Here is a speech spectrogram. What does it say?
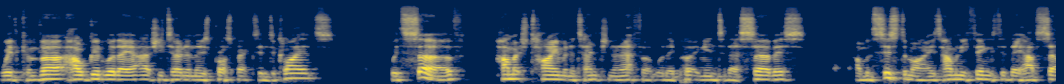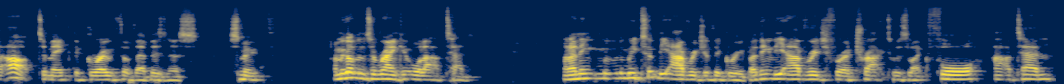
With Convert, how good were they at actually turning those prospects into clients? With Serve, how much time and attention and effort were they putting into their service? And with Systemize, how many things did they have set up to make the growth of their business smooth? And we got them to rank it all out of 10. And I think we took the average of the group. I think the average for Attract was like four out of 10.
